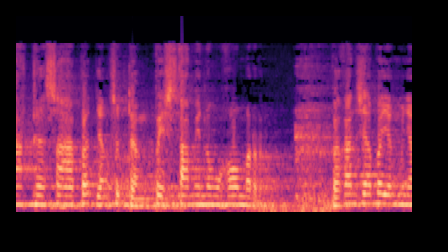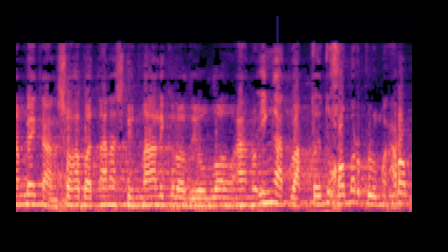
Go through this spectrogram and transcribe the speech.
Ada sahabat yang sedang pesta minum khomer Bahkan siapa yang menyampaikan? Sahabat Anas bin Malik radhiyallahu anhu. Ingat waktu itu khamr belum haram.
